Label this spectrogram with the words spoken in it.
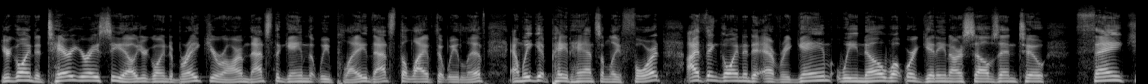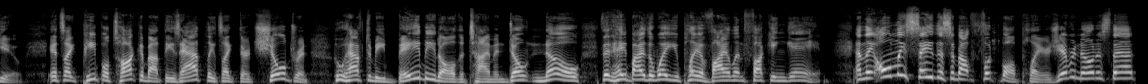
You're going to tear your ACL. You're going to break your arm. That's the game that we play. That's the life that we live, and we get paid handsomely for it. I think going into every game, we know what we're getting ourselves into. Thank you. It's like people talk about these athletes like they're children who have to be babied all the time and don't know that, hey, by the way, you play a violent fucking game. And they only say this about football players. You ever notice that?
